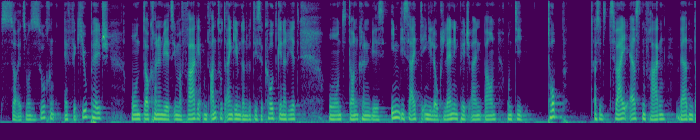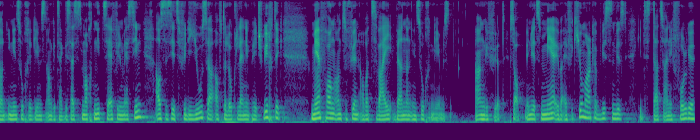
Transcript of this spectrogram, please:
so jetzt muss ich suchen, FAQ Page. Und da können wir jetzt immer Frage und Antwort eingeben, dann wird dieser Code generiert. Und dann können wir es in die Seite, in die Local Landing Page einbauen. Und die Top also die zwei ersten Fragen werden dann in den Suchergebnissen angezeigt. Das heißt, es macht nicht sehr viel mehr Sinn, außer es ist jetzt für die User auf der Local Landing Page wichtig, mehr Fragen anzuführen, aber zwei werden dann in Suchergebnissen angeführt. So, wenn du jetzt mehr über FAQ Markup wissen willst, gibt es dazu eine Folge,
